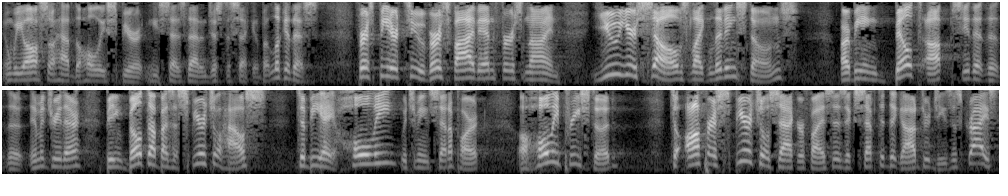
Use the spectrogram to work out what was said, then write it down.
and we also have the Holy Spirit. And he says that in just a second. But look at this. 1 Peter 2, verse 5 and verse 9. You yourselves, like living stones, are being built up. See the, the, the imagery there? Being built up as a spiritual house to be a holy, which means set apart, a holy priesthood to offer spiritual sacrifices accepted to God through Jesus Christ.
